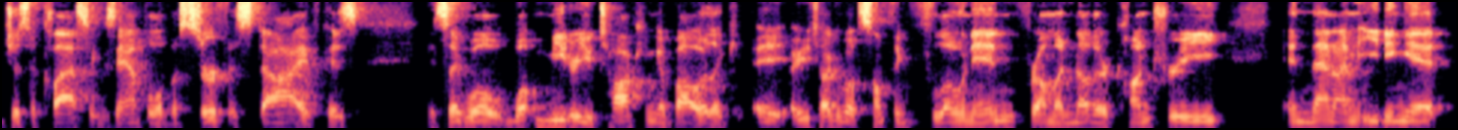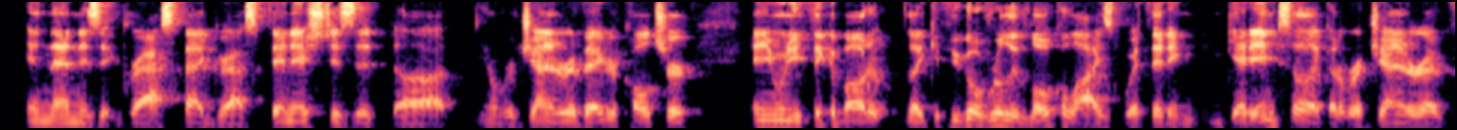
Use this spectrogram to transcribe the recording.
just a classic example of a surface dive because it's like well what meat are you talking about like are you talking about something flown in from another country and then i'm eating it and then is it grass fed grass finished is it uh, you know regenerative agriculture and when you think about it like if you go really localized with it and, get into like a regenerative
